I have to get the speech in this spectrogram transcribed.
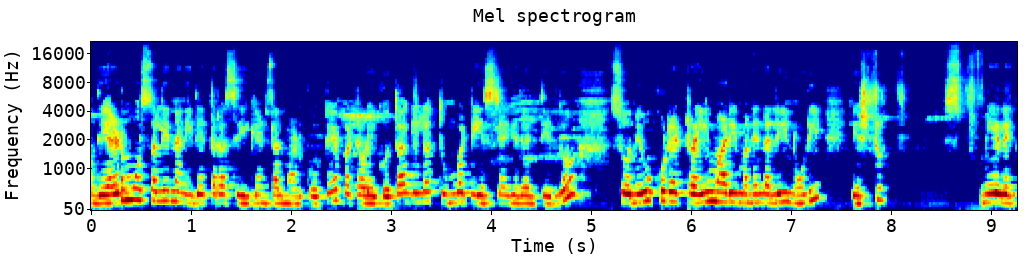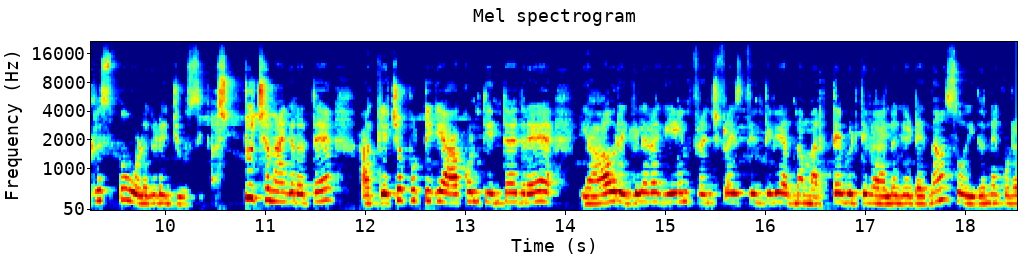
ಒಂದು ಎರಡು, ಮೂರು ಸಲ ನಾನು ಇದೇ ಥರ ಸಿಹಿ ಗೆಣಸಲ್ಲಿ ಮಾಡಿಕೊಟ್ಟೆ. ಬಟ್ ಅವಳಿಗೆ ಗೊತ್ತಾಗಿಲ್ಲ, ತುಂಬ ಟೇಸ್ಟಿಯಾಗಿದೆ ಅಂತಿದ್ಲು. ಸೊ ನೀವು ಕೂಡ ಟ್ರೈ ಮಾಡಿ ಮನೆಯಲ್ಲಿ ನೋಡಿ ಎಷ್ಟು ಮೇಲೆ ಕ್ರಿಸ್ಪು, ಒಳಗಡೆ ಜ್ಯೂಸಿ. ಅಷ್ಟು ಚೆನ್ನಾಗಿರುತ್ತೆ. ಆ ಕೆಚಪ್ ಪುಟ್ಟಿಗೆ ಹಾಕೊಂಡು ತಿಂತಾಯಿದ್ರೆ ಯಾವ ರೆಗ್ಯುಲರಾಗಿ ಏನು ಫ್ರೆಂಚ್ ಫ್ರೈಸ್ ತಿಂತೀವಿ ಅದನ್ನ ಮರ್ತೇ ಬಿಡ್ತೀವಿ ಆಲೂಗೆಡ್ಡೆನ. ಸೊ ಇದನ್ನೇ ಕೂಡ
